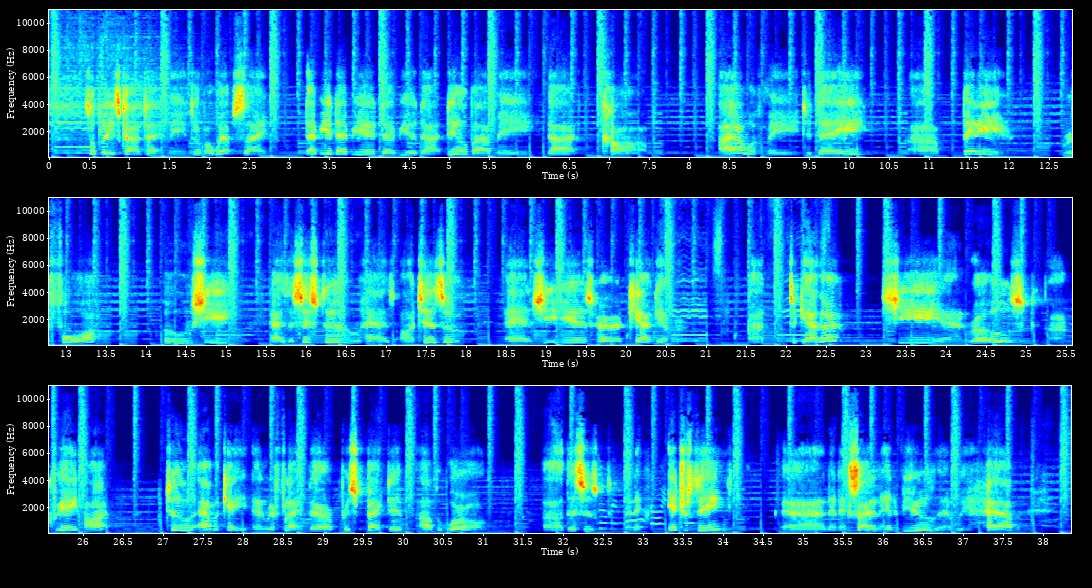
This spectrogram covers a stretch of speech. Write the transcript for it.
so please contact me through my website, www.dealbyme.com. I have with me today uh, Betty Refour, who she has a sister who has autism, and she is her caregiver. Uh, together, she and Rose uh, create art to advocate and reflect their perspective of the world. Uh, this is an interesting and an exciting interview that we have,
